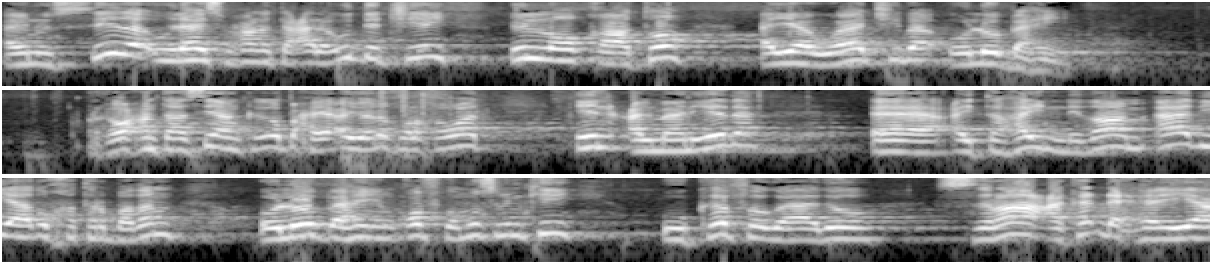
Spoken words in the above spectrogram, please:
aynu sida uu ilaahay subxana wa tacaala u dejiyey in loo qaato ayaa waajiba oo loo baahanya marka waxaan taasi aan kaga baxaya ayuha alikhwa alakhawaat in calmaaniyada ay tahay nidaam aad iyo aad u khatar badan oo loo baahanya in qofka muslimkii uu ka fogaado siraaca ka dhaxeeya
